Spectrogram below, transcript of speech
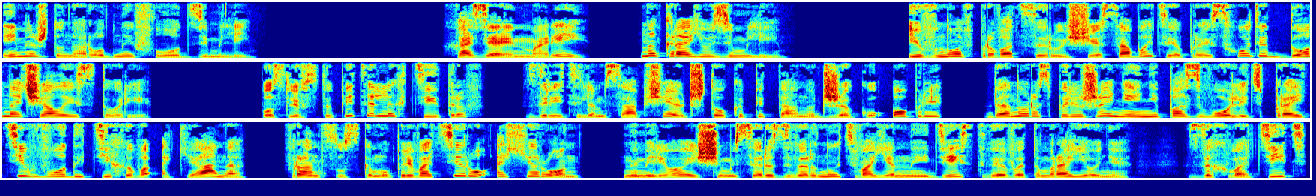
и Международный флот Земли. Хозяин морей на краю Земли. И вновь провоцирующее событие происходит до начала истории. После вступительных титров зрителям сообщают, что капитану Джеку Обри дано распоряжение не позволить пройти в воды Тихого океана французскому приватиру Ахерон, намеревающемуся развернуть военные действия в этом районе, захватить,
